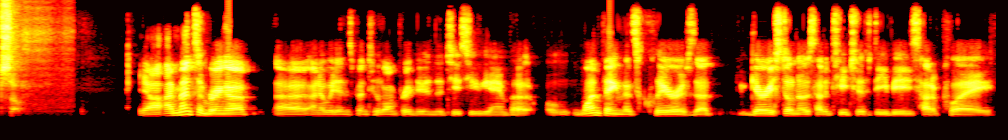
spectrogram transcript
So yeah, I meant to bring up uh, I know we didn't spend too long previewing the TCU game, but one thing that's clear is that Gary still knows how to teach his DBs how to play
